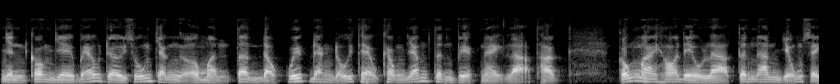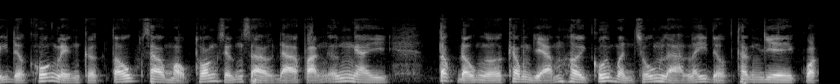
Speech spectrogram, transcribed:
Nhìn con dê béo rơi xuống chân ngựa mình, tên độc quyết đang đuổi theo không dám tin việc này là thật. Cũng may họ đều là tinh anh dũng sĩ được huấn luyện cực tốt, sau một thoáng sững sờ đã phản ứng ngay. Tốc độ ngựa không giảm, hơi cúi mình xuống là lấy được thân dê, quật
